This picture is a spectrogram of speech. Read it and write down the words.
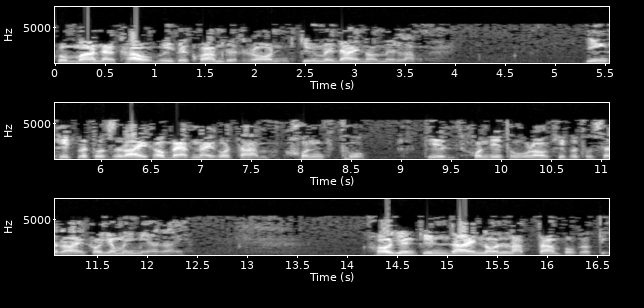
กลุ่มมากนะเข้ามีแต่ความเดือดร้อน กินไม่ได้นอนไม่หลับ ยิ่งคิดประทุษร้ายเขาแบบไหนก็ตาม คนถูกที่คนที่ถูกเราคิดประทุษร้ายเขายังไม่มีอะไรเขายังกินได้นอนหลับตามปกติ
